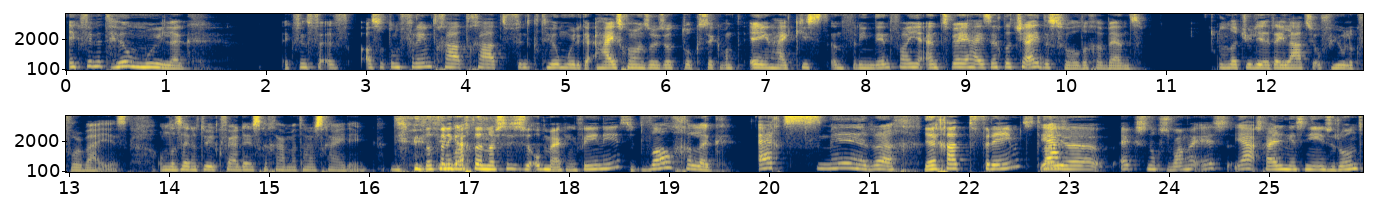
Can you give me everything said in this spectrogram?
ik vind het heel moeilijk. Ik vind, als het om vreemd gaat, gaat, vind ik het heel moeilijk. Hij is gewoon sowieso toxic. Want één, hij kiest een vriendin van je. En twee, hij zegt dat jij de schuldige bent. Omdat jullie relatie of huwelijk voorbij is. Omdat zij natuurlijk verder is gegaan met haar scheiding. Dat vind ik echt een narcistische opmerking, vind je niet? walgelijk. Echt smerig. Jij gaat vreemd, terwijl je ex nog zwanger is. Ja. Scheiding is niet eens rond.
